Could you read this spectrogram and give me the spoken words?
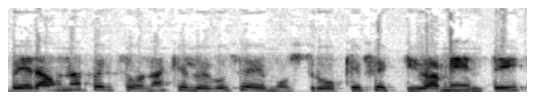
ver a una persona que luego se demostró que efectivamente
